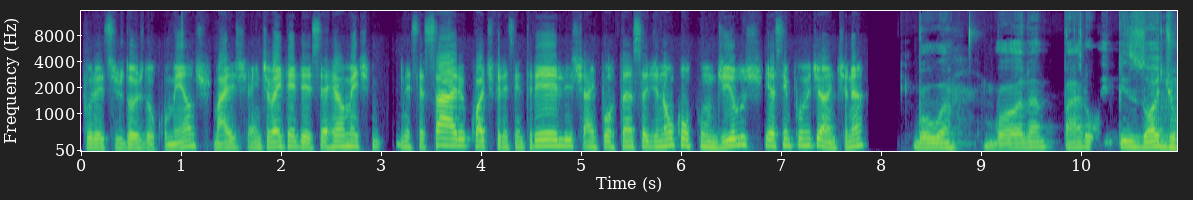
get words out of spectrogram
por esses dois documentos, mas a gente vai entender se é realmente necessário, qual a diferença entre eles, a importância de não confundi-los e assim por diante, né? Boa, bora para o episódio.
